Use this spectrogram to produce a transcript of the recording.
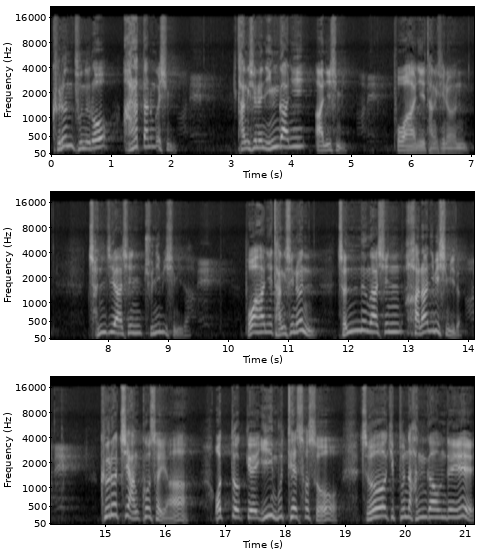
그런 분으로 알았다는 것입니다. 당신은 인간이 아니십니다. 보아하니 당신은 전지하신 주님이십니다. 보아하니 당신은 전능하신 하나님이십니다. 그렇지 않고서야 어떻게 이 무태 서서 저 깊은 한가운데에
